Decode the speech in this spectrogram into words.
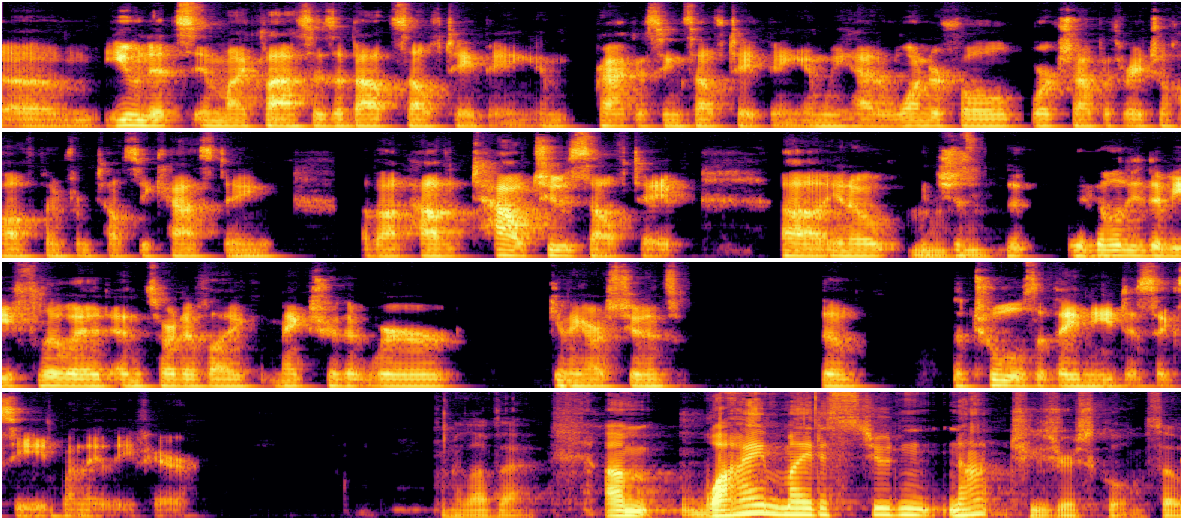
um, units in my classes about self taping and practicing self taping. And we had a wonderful workshop with Rachel Hoffman from Telsey Casting about how to, how to self tape. Uh, you know, it's just the, the ability to be fluid and sort of like make sure that we're giving our students the the tools that they need to succeed when they leave here. I love that. Um, why might a student not choose your school? So,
